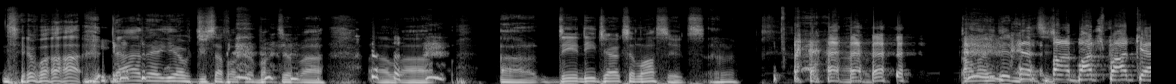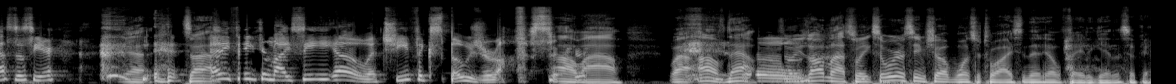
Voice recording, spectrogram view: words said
well, down there, you know, yourself up to a bunch of uh, of uh, uh, D and D jokes and lawsuits. Uh, although he did botch podcast is here. Yeah. So I, anything for my CEO, a chief exposure officer. Oh wow. Wow. Oh, now so he's on last week. So we're gonna see him show up once or twice, and then he'll fade again. It's okay.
